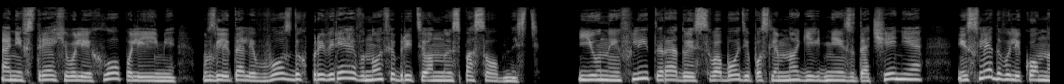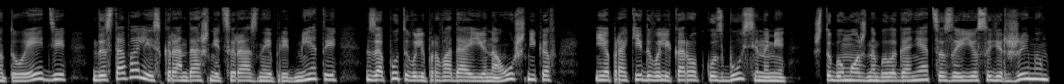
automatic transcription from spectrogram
Они встряхивали и хлопали ими, взлетали в воздух, проверяя вновь обретенную способность. Юные флиты, радуясь свободе после многих дней заточения, исследовали комнату Эдди, доставали из карандашницы разные предметы, запутывали провода ее наушников и опрокидывали коробку с бусинами, чтобы можно было гоняться за ее содержимым,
